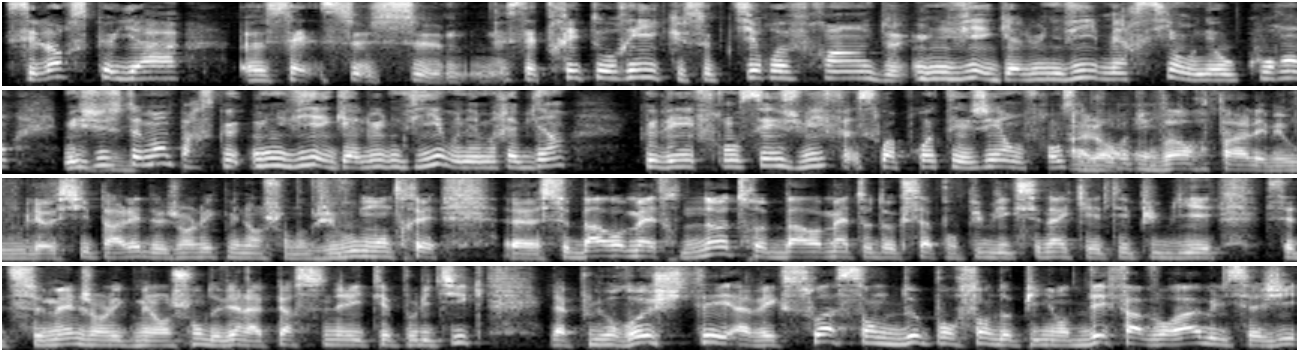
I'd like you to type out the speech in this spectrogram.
c'est lorsqu'il y a euh, ce- ce- ce- cette rhétorique, ce petit refrain de une vie égale une vie, merci, on est au courant. Mais justement, parce qu'une vie égale une vie, on aimerait bien que les Français juifs soient protégés en France Alors, on va en reparler, mais vous voulez aussi parler de Jean-Luc Mélenchon. Donc, je vais vous montrer euh, ce baromètre, notre baromètre Odoxa pour Public Sénat qui a été publié cette semaine. Jean-Luc Mélenchon devient la personnalité politique la plus rejetée avec 62% d'opinions défavorables. Il s'agit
